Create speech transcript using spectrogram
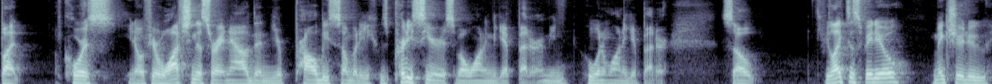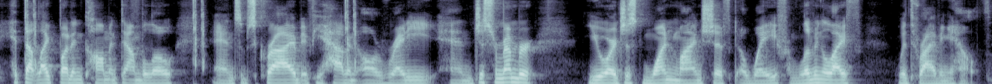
But of course, you know, if you're watching this right now, then you're probably somebody who's pretty serious about wanting to get better. I mean, who wouldn't want to get better? So if you like this video, make sure to hit that like button, comment down below, and subscribe if you haven't already. And just remember, you are just one mind shift away from living a life with thriving health.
